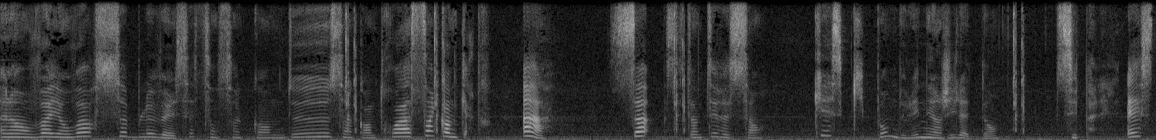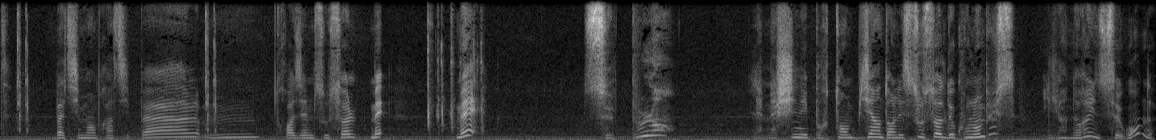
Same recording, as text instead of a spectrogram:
Alors voyons voir, sublevel 752, 53, 54. Ah Ça, c'est intéressant. Qu'est-ce qui pompe de l'énergie là-dedans? C'est pas l'aile est Bâtiment principal, hmm, troisième sous-sol, mais... Mais... Ce plan la machine est pourtant bien dans les sous-sols de Columbus. Il y en aurait une seconde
